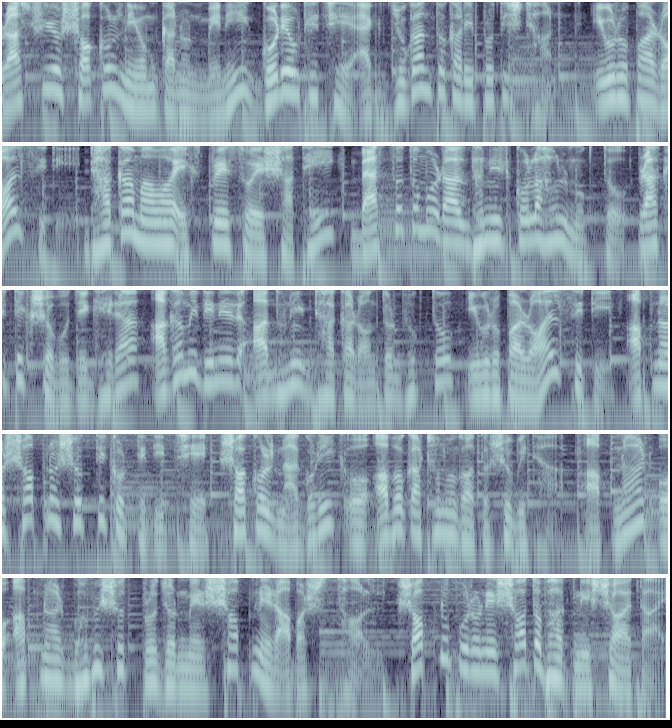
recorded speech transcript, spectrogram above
রাষ্ট্রীয় সকল নিয়মকানুন মেনে গড়ে উঠেছে এক যুগান্তকারী প্রতিষ্ঠান। Europa Royal City Dhaka Mawa এক্সপ্রেসওয়ের সাথেই ব্যস্ততম রাজধানীর কোলাহলমুক্ত প্রাকৃতিক সবুজে ঘেরা আগামী দিনের আধুনিক ঢাকার অন্তর্ভুক্ত ইউরোপা রয়্যাল সিটি আপনার স্বপ্ন সত্যি করতে দিচ্ছে সকল নাগরিক ও অবকাঠামোগত সুবিধা আপনার ও আপনার ভবিষ্যৎ প্রজন্মের স্বপ্নের আবাসস্থল স্বপ্ন পূরণের শতভাগ নিশ্চয়তায়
